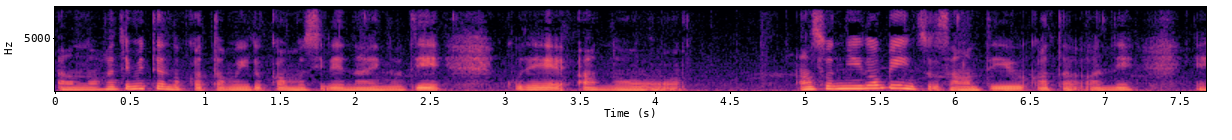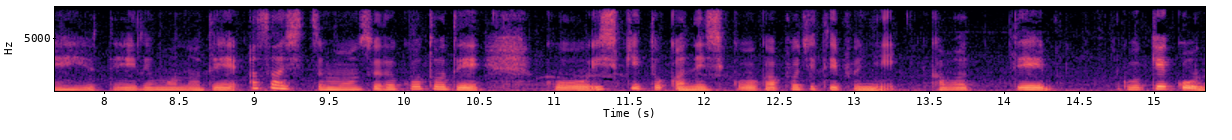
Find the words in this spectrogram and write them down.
あの、初めての方もいるかもしれないので、これ、あの、アンソニー・ロビンズさんっていう方がね、えー、言っているもので、朝質問することで、こう、意識とかね、思考がポジティブに変わって、こう結構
